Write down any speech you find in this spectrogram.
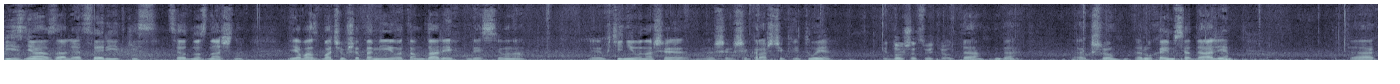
пізня азалія це рідкість, це однозначно. Я вас бачив, що там її там далі, десь вона е, в тіні вона ще, ще, ще краще квітує. И дольше цветет. Так, да. так що рухаємося далі. Так,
